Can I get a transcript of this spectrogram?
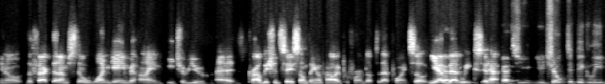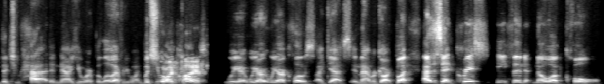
You know, the fact that I'm still one game behind each of you uh, probably should say something of how I performed up to that point. So you have yeah. bad weeks. It happens. Yes, you you choked a big lead that you had, and now you are below everyone. But you are close. We are we are we are close, I guess, in that regard. But as I said, Chris, Ethan, Noah, Cole,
